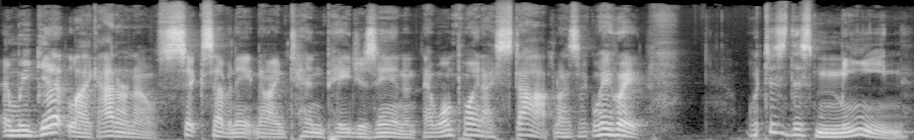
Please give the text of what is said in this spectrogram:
And we get like, I don't know, six, seven, eight, nine, ten pages in. And at one point I stopped and I was like, wait, wait, what does this mean? And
